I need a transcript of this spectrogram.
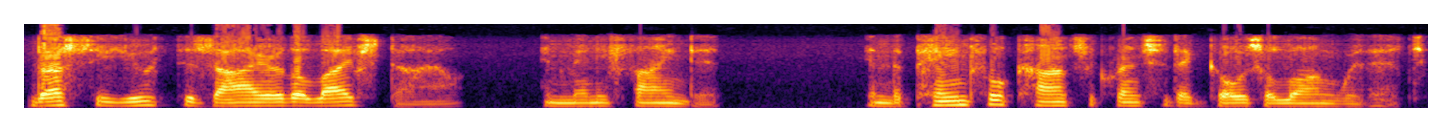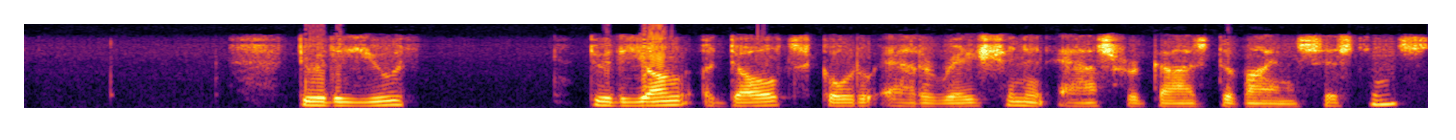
Thus the youth desire the lifestyle, and many find it, and the painful consequences that goes along with it. Do the youth do the young adults go to adoration and ask for God's divine assistance?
